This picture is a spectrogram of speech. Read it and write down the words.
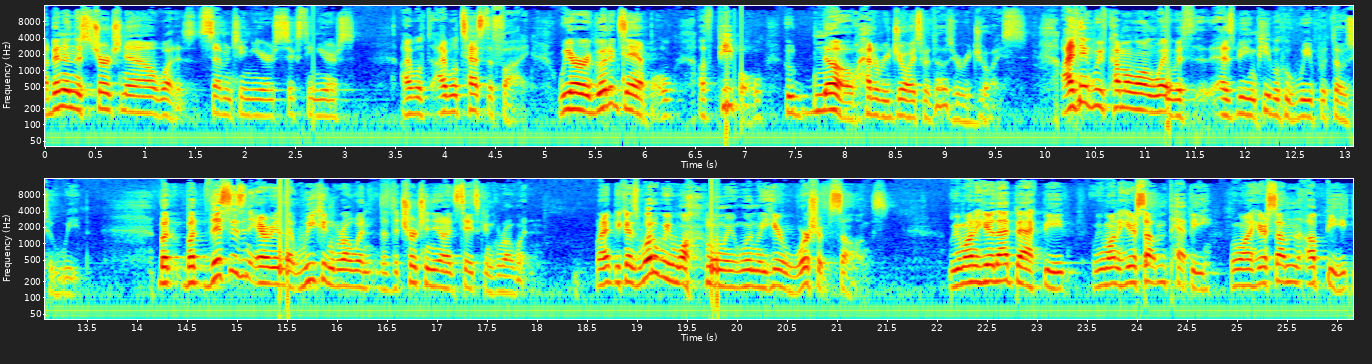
I've been in this church now, what is it, 17 years, 16 years? I will, I will testify. We are a good example of people who know how to rejoice with those who rejoice. I think we've come a long way with, as being people who weep with those who weep. But, but this is an area that we can grow in, that the church in the United States can grow in right? Because what do we want when we, when we hear worship songs? We want to hear that backbeat. We want to hear something peppy. We want to hear something upbeat.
